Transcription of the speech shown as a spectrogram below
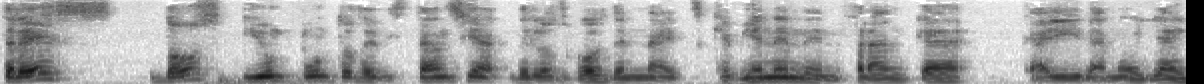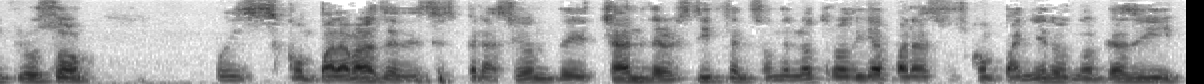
tres dos y un punto de distancia de los Golden Knights, que vienen en franca caída, ¿no? Ya incluso, pues, con palabras de desesperación de Chandler Stephenson el otro día para sus compañeros, ¿no? Casi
